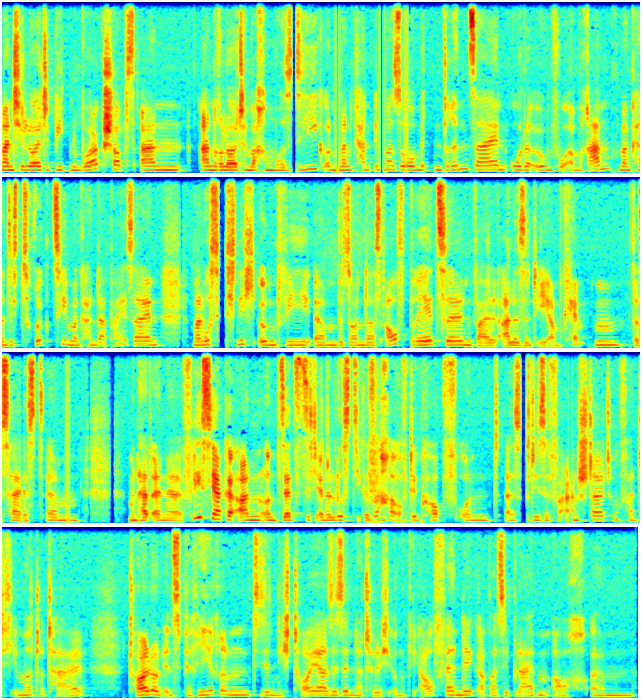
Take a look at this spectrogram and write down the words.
Manche Leute bieten Workshops an, andere Leute machen Musik und man kann immer so mittendrin sein oder irgendwo am Rand. Man kann sich zurückziehen, man kann dabei sein. Man muss sich nicht irgendwie ähm, besonders aufbrezeln, weil alle sind eh am Campen. Das heißt, ähm, man hat eine Fließjacke an und setzt sich eine lustige Sache auf den Kopf. Und also diese Veranstaltung fand ich immer total toll und inspirierend. Sie sind nicht teuer, sie sind natürlich irgendwie aufwendig, aber sie bleiben auch ähm,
